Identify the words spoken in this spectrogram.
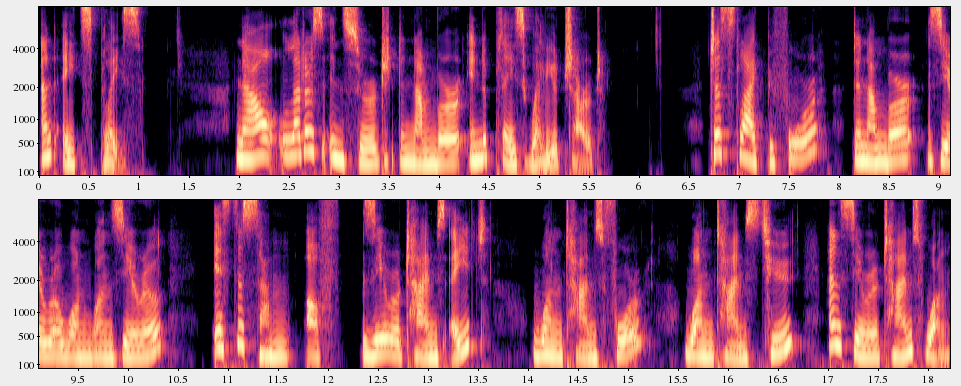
and eights place. Now let us insert the number in the place value chart. Just like before, the number 0110 is the sum of 0 times 8, 1 times 4, 1 times 2 and 0 times 1.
